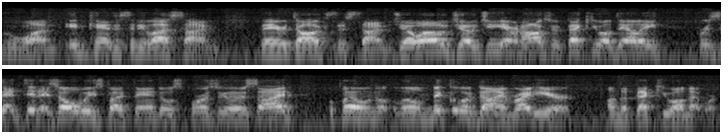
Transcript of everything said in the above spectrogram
who- won in Kansas City last time, they are dogs this time. Joe O, Joe G, Aaron Hawksworth, BetQL Daily, presented as always by FanDuel Sports. On the other side, we'll play a little little nickel or dime right here on the BetQL Network.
